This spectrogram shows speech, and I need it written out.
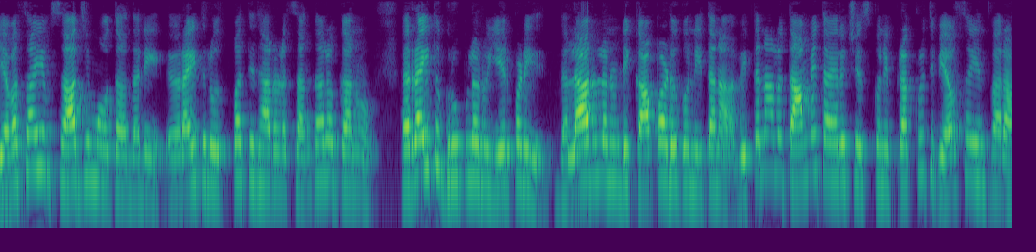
వ్యవసాయం సాధ్యమవుతోందని రైతులు ఉత్పత్తిదారుల సంఘాలకు గాను రైతు గ్రూపులను ఏర్పడి దళారుల నుండి కాపాడుకుని తన విత్తనాలు తామే తయారు చేసుకుని ప్రకృతి వ్యవసాయం ద్వారా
